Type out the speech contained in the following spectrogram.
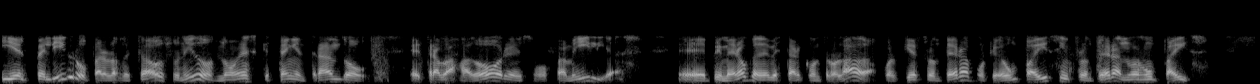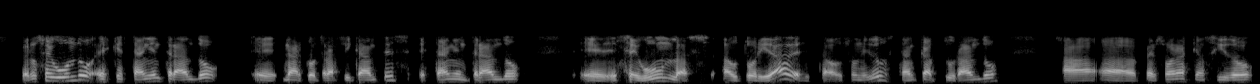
Y el peligro para los Estados Unidos no es que estén entrando eh, trabajadores o familias, eh, primero que debe estar controlada cualquier frontera, porque un país sin frontera no es un país. Pero segundo es que están entrando eh, narcotraficantes, están entrando, eh, según las autoridades de Estados Unidos, están capturando a, personas que han sido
